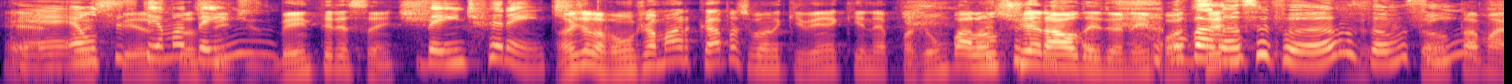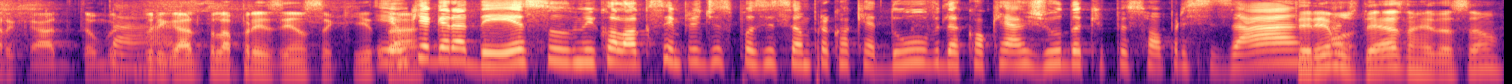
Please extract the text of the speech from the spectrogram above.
É, é dois um sistema bem- bem interessante. Bem diferente. Ângela, vamos já marcar pra semana que vem aqui, né? Fazer um balanço geral daí do Enem, o pode ser? balanço vamos, vamos Então sim. tá marcado. Então, muito Tá. obrigado pela presença aqui, tá? Eu que agradeço, me coloco sempre à disposição para qualquer dúvida, qualquer ajuda que o pessoal precisar. Teremos 10 na redação?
